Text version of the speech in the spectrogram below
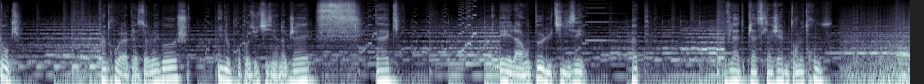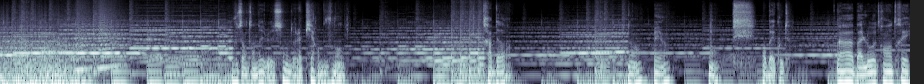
Donc, un trou à la place de l'œil gauche. Il nous propose d'utiliser un objet. Tac. Et là, on peut l'utiliser. Hop. Vlad place la gemme dans le trou. Vous entendrez le son de la pierre en mouvement. Trappe d'or. Non, rien. Non. Bon bah écoute. Ah bah l'autre entrée,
